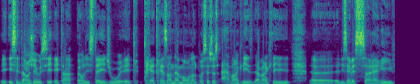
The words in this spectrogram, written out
Et, et c'est le danger aussi, étant early stage ou très très en amont dans le processus, avant que les avant que les euh, les investisseurs arrivent,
